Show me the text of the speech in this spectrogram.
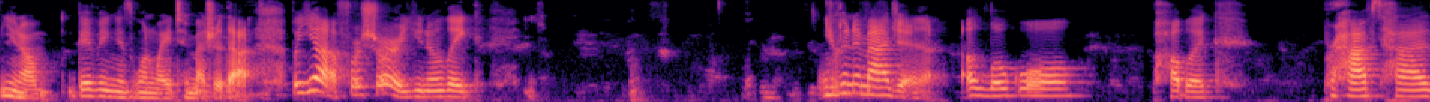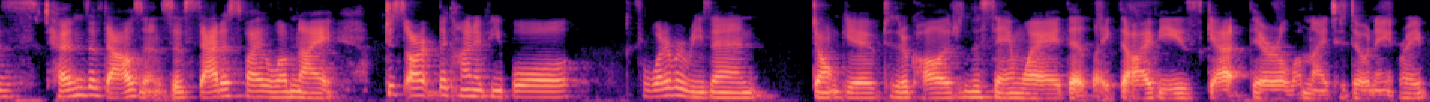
You know, giving is one way to measure that. But yeah, for sure, you know, like you can imagine a local public perhaps has tens of thousands of satisfied alumni just aren't the kind of people for whatever reason don't give to their college in the same way that like the ivies get their alumni to donate right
